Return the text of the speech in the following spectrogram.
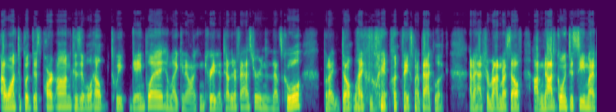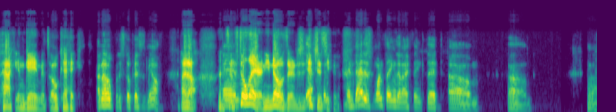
I want to put this part on because it will help tweak gameplay and, like, you know, I can create a tether faster, and that's cool. But I don't like the way it makes my pack look, and I have to remind myself I'm not going to see my pack in game. It's okay. I know, but it still pisses me off. I know. It's, it's and- still there, and you know it's there. It just Yeah, itches and- you. and that is one thing that I think that um, um, uh,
